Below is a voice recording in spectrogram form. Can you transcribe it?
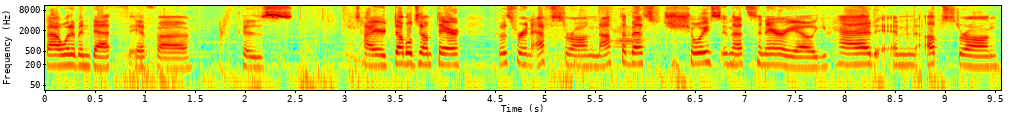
That would have been death if, uh, because tired double jump there goes for an F strong. Not the best choice in that scenario. You had an up strong.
